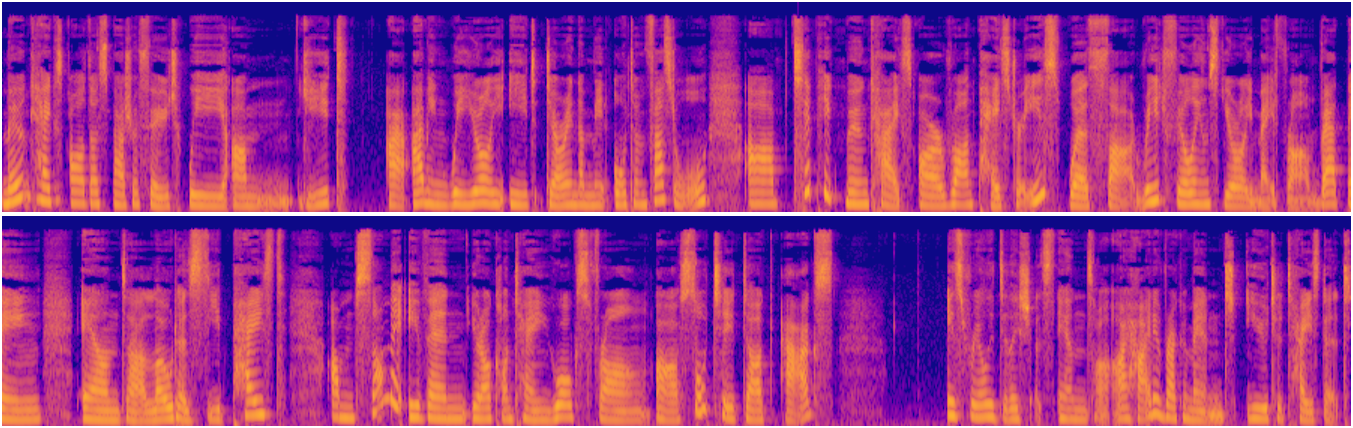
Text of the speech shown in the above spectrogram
Moon cakes are the special food we um, eat I, mean, we usually eat during the Mid Autumn Festival. Uh, typical moon cakes are round pastries with uh, rich fillings, usually made from red bean and uh, lotus seed paste. Um, some may even, you know, contain yolks from uh, salted duck eggs. It's really delicious, and uh, I highly recommend you to taste it.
